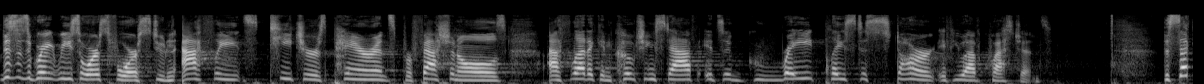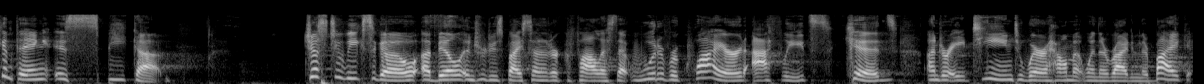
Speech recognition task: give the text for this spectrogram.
This is a great resource for student athletes, teachers, parents, professionals, athletic and coaching staff. It's a great place to start if you have questions. The second thing is speak up. Just two weeks ago, a bill introduced by Senator Kefalas that would have required athletes, kids under 18, to wear a helmet when they're riding their bike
